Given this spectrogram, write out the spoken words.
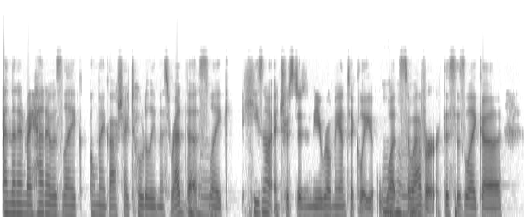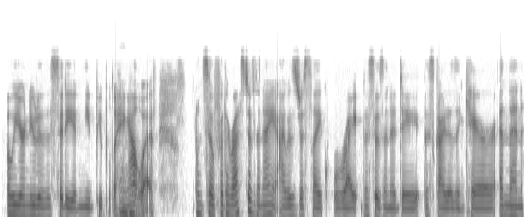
And then in my head, I was like, oh my gosh, I totally misread this. Mhm. Like, he's not interested in me romantically whatsoever. This is like a, oh, you're new to the city and need people to hang out Mhm. with. And so for the rest of the night, I was just like, right, this isn't a date. This guy doesn't care. And then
